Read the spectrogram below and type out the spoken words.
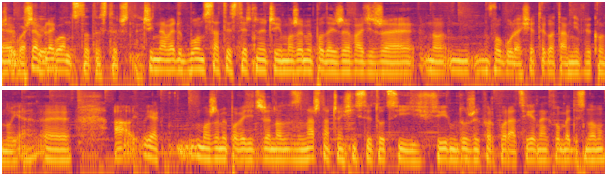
Czyli Przewlek... błąd statystyczny. Czyli nawet błąd statystyczny, czyli możemy podejrzewać, że no, w ogóle się tego tam nie wykonuje. A jak możemy powiedzieć, że no, znaczna część instytucji firm, dużych korporacji, jednak tą medycyną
